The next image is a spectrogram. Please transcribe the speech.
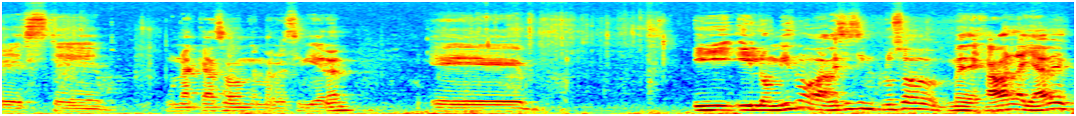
este, una casa donde me recibieran. Eh, y, y lo mismo, a veces incluso me dejaban la llave.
